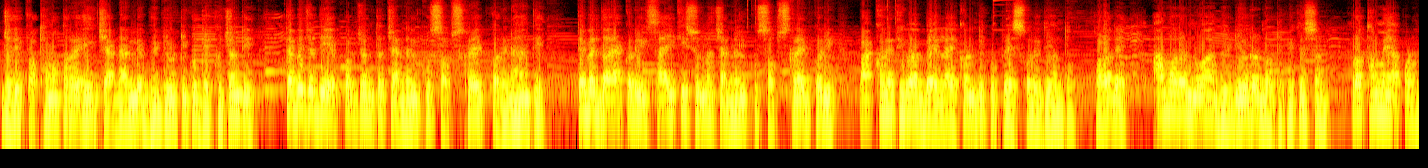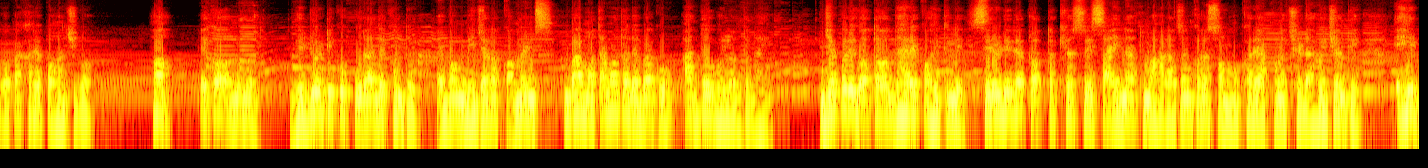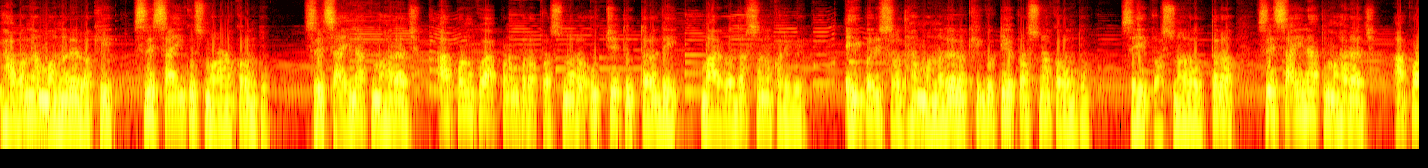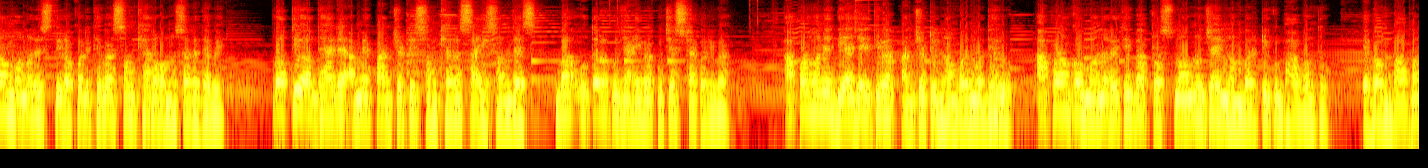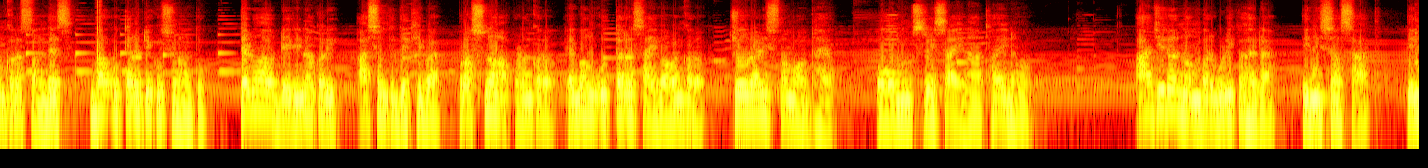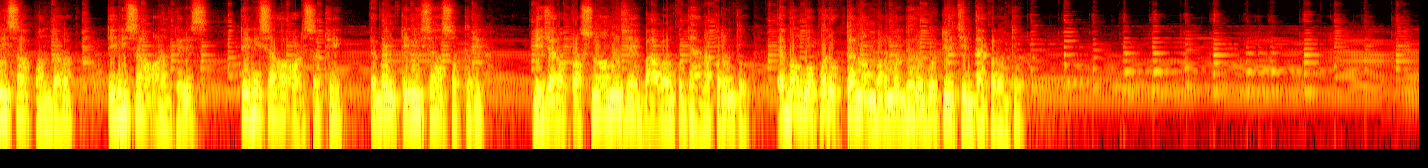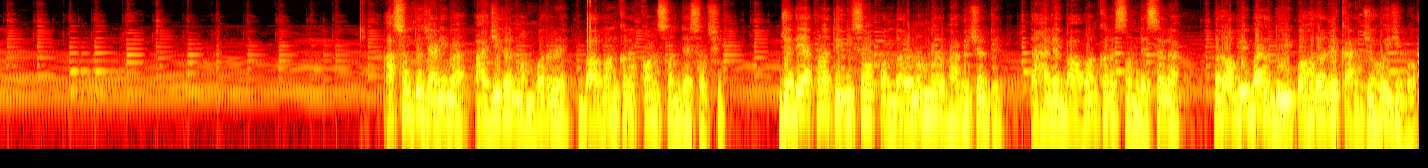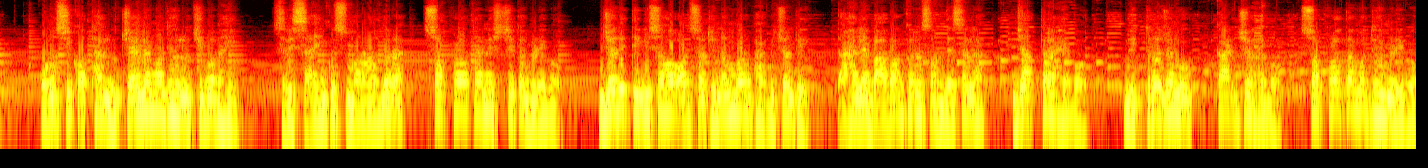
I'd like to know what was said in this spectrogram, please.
ଯଦି ପ୍ରଥମ ଥର ଏହି ଚ୍ୟାନେଲରେ ଭିଡ଼ିଓଟିକୁ ଦେଖୁଛନ୍ତି ତେବେ ଯଦି ଏପର୍ଯ୍ୟନ୍ତ ଚ୍ୟାନେଲକୁ ସବସ୍କ୍ରାଇବ୍ କରିନାହାନ୍ତି ତେବେ ଦୟାକରି ସାଇକି ଶୂନ ଚ୍ୟାନେଲକୁ ସବସ୍କ୍ରାଇବ୍ କରି ପାଖରେ ଥିବା ବେଲ୍ ଆଇକନ୍ଟିକୁ ପ୍ରେସ୍ କରିଦିଅନ୍ତୁ ଫଳରେ ଆମର ନୂଆ ଭିଡ଼ିଓର ନୋଟିଫିକେସନ୍ ପ୍ରଥମେ ଆପଣଙ୍କ ପାଖରେ ପହଞ୍ଚିବ। ହଁ ଏକ ଅନୁରୋଧ। ଭିଡ଼ିଓଟିକୁ ପୁରା ଦେଖନ୍ତୁ ଏବଂ ନିଜର କମେଣ୍ଟସ୍ ବା ମତାମତ ଦେବାକୁ ଆଦୌ ଭୁଲନ୍ତୁ ନାହିଁ। ଯେପରି ଗତ ଅଧ୍ୟାୟରେ କହିଥିଲି ଶିରଡିରେ ପ୍ରତ୍ୟକ୍ଷ ଶ୍ରୀ ସାଇନାଥ ମହାରାଜଙ୍କର ସମ୍ମୁଖରେ ଆପଣ ଛିଡା ହୋଇଛନ୍ତି ଏହି ଭାବନା ମନରେ ରଖି ଶ୍ରୀ ସାଇଙ୍କୁ ସ୍ମରଣ କରନ୍ତୁ। ଶ୍ରୀ ସାଇନାଥ ମହାରାଜ ଆପଣଙ୍କୁ ଆପଣଙ୍କର ପ୍ରଶ୍ନର ଉଚିତ ଉତ୍ତର ଦେଇ ମାର୍ଗଦର୍ଶନ କରିବେ। ଏହିପରି ଶ୍ରଦ୍ଧା ମନରେ ରଖି ଗୋଟିଏ ପ୍ରଶ୍ନ କରନ୍ତୁ। ସେହି ପ୍ରଶ୍ନର ଉତ୍ତର ଶ୍ରୀ ସାଇନାଥ ମହାରାଜ ଆପଣ ମନରେ ସ୍ଥିର କରିଥିବା ସଂଖ୍ୟାର ଅନୁସାରେ ଦେବେ। ପ୍ରତି ଅଧ୍ୟାୟରେ ଆମେ ପାଞ୍ଚଟି ସଂଖ୍ୟାର ସାଇ ସନ୍ଦେଶ ବା ଉତ୍ତରକୁ ଜାଣିବାକୁ ଚେଷ୍ଟା କରିବା। ଆପଣମାନେ ଦିଆଯାଇଥିବା ପାଞ୍ଚଟି ନମ୍ବର ମଧ୍ୟରୁ ଆପଣଙ୍କ ମନରେ ଥିବା ପ୍ରଶ୍ନ ଅନୁଯାୟୀ ନମ୍ବରଟିକୁ ଭାବନ୍ତୁ। ଏବଂ ବାବାଙ୍କର ସନ୍ଦେଶ ବା ଉତ୍ତରଟିକୁ ଶୁଣନ୍ତୁ। ତେଣୁ ଆଉ ଡେରି ନକରି ଆସନ୍ତୁ ଦେଖିବା ପ୍ରଶ୍ନ ଆପଣଙ୍କର ଏବଂ ଉତ୍ତର ସାଇବାବାଙ୍କର ଚଉରାଳିଶତମ ଅଧ୍ୟାୟ। ଓମ୍ ଶ୍ରୀ ସାଇନାଥାୟ ନମ। ଆଜିର ନମ୍ବର ଗୁଡ଼ିକ ହେଲା ତିନିଶହ ସାତ ତିନିଶହ ପନ୍ଦର ତିନିଶହ ଅଣତିରିଶ ତିନିଶହ ଅଠଷଠି ଏବଂ ତିନିଶହ ସତୁରି। ନିଜର ପ୍ରଶ୍ନ ଅନୁଯାୟୀ ବାବାଙ୍କୁ ଧ୍ୟାନ କରନ୍ତୁ ଏବଂ ଉପରୋକ୍ତ ନମ୍ବର ମଧ୍ୟରୁ ଗୋଟିଏ ଚିନ୍ତା କରନ୍ତୁ। ଆସନ୍ତୁ ଜାଣିବା ଆଜିର ନମ୍ବରରେ ବାବାଙ୍କର କ'ଣ ସନ୍ଦେଶ ଅଛି। ଯଦି ଆପଣ ତିନିଶହ ପନ୍ଦର ନମ୍ବର ଭାବିଛନ୍ତି ତାହେଲେ ବାବାଙ୍କର ସନ୍ଦେଶ ହେଲା ରବିବାର ଦୁଇ ପହରରେ କାର୍ଯ୍ୟ ହୋଇଯିବ। କୌଣସି କଥା ଲୁଚାଇଲେ ମଧ୍ୟ ଲୁଚିବ ନାହିଁ। ଶ୍ରୀ ସାଇଙ୍କୁ ସ୍ମରଣ ଦ୍ୱାରା ସଫଳତା ନିଶ୍ଚିତ ମିଳିବ। ଯଦି ତିନିଶହ ଅଡ଼ଷଠି ନମ୍ବର ଭାବିଛନ୍ତି ତାହେଲେ ବାବାଙ୍କର ସନ୍ଦେଶ ହେଲା ଯାତ୍ରା ହେବ। ମିତ୍ର ଯୋଗୁଁ କାର୍ଯ୍ୟ ହେବ। ସଫଳତା ମଧ୍ୟ ମିଳିବ।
